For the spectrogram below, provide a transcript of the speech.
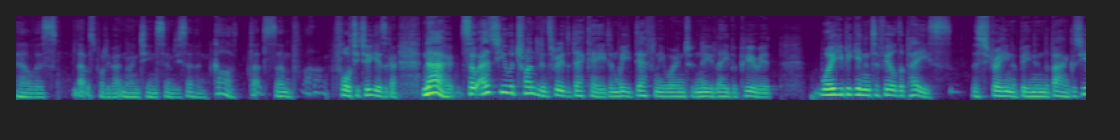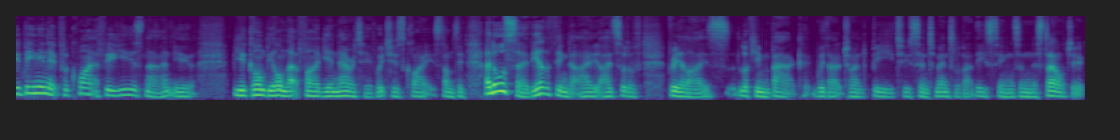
Elvis. That was probably about 1977. God, that's um, 42 years ago. Now, so as you were trundling through the decade, and we definitely were into a new Labour period, were you beginning to feel the pace the strain of being in the band because you'd been in it for quite a few years now, hadn't you? You'd gone beyond that five year narrative, which is quite something. And also, the other thing that I, I sort of realise looking back without trying to be too sentimental about these things and nostalgic,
